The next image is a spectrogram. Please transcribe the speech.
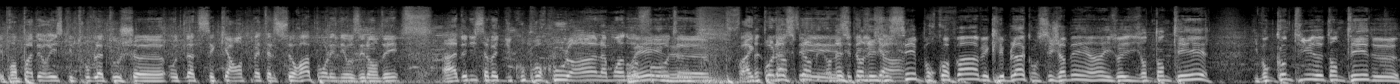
Il prend pas de risque. Il trouve la touche euh, au-delà de ses 40 mètres. Elle sera pour les Néo-Zélandais. Ah, Denis, ça va être du coup pour coup, là, hein, la moindre Oui, faute. euh, pff, avec on, Pollard, espère, c'est on c'est espère des délicat, hein. essais, pourquoi pas avec les Blacks, on sait jamais. hein. Ils, ont, ils ont tenté, ils vont continuer de tenter de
